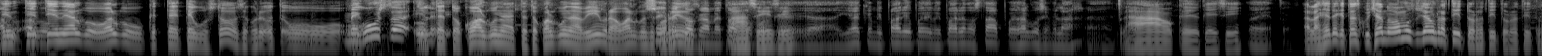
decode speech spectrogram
Tien- algo- tien- algo- ¿Tiene algo, algo que te, te gustó ese corrido? O Me o- gusta y o le- te tocó alguna, te tocó alguna vibra o algo ese Sí, corrido. me toca, me toca. Ah, sí, sí. Ya, ya que mi padre, pues, mi padre no está, pues algo similar. Ah, Ah, ok, ok, sí. entonces. A la gente que está escuchando, vamos a escuchar un ratito, ratito, ratito.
